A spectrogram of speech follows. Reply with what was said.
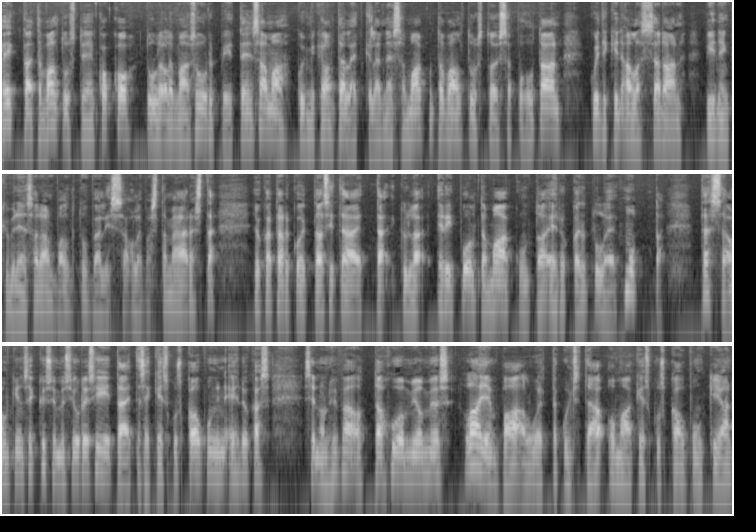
Veikkaa, että valtuustojen koko tulee olemaan suurin piirtein sama kuin mikä on tällä hetkellä näissä maakuntavaltuustoissa. Puhutaan kuitenkin alle 150-100 valtuutun välissä olevasta määrästä, joka tarkoittaa sitä, että kyllä eri puolilta maakuntaa ehdokkaita tulee. Mutta tässä onkin se kysymys juuri siitä, että se keskuskaupungin ehdokas, sen on hyvä ottaa huomioon myös laajempaa aluetta kuin sitä omaa keskuskaupunkiaan.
